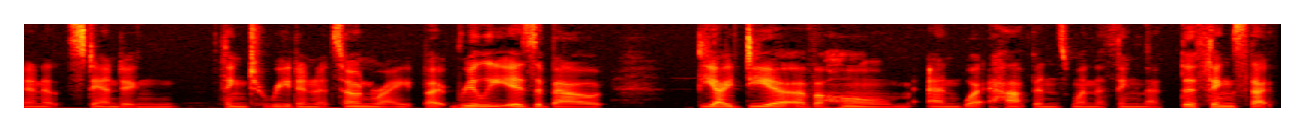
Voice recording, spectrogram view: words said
an outstanding thing to read in its own right, but really is about the idea of a home and what happens when the thing that the things that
